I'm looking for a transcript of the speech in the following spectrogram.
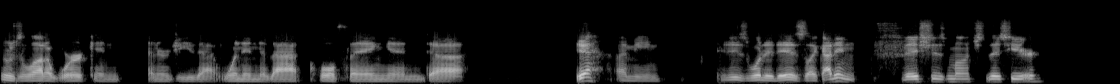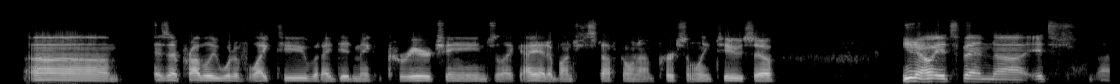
there was a lot of work and energy that went into that whole thing, and uh, yeah, I mean, it is what it is. Like I didn't fish as much this year um, as I probably would have liked to, but I did make a career change. Like I had a bunch of stuff going on personally too, so you know it's been uh, it's uh,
